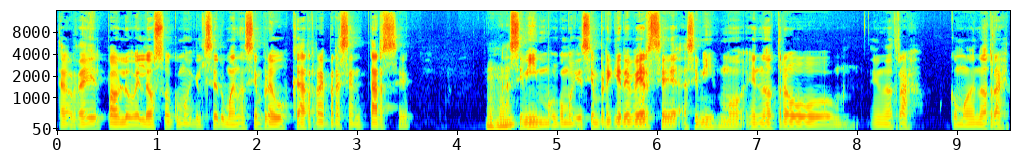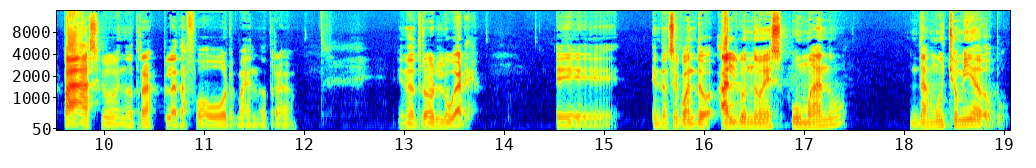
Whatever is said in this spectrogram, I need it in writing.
¿te acordás? El Pablo Veloso, como que el ser humano siempre busca representarse a sí mismo, como que siempre quiere verse a sí mismo en otro, en otras, como en otro espacio, en otras plataformas, en otra, en otros lugares. Eh, entonces cuando algo no es humano, da mucho miedo. po.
